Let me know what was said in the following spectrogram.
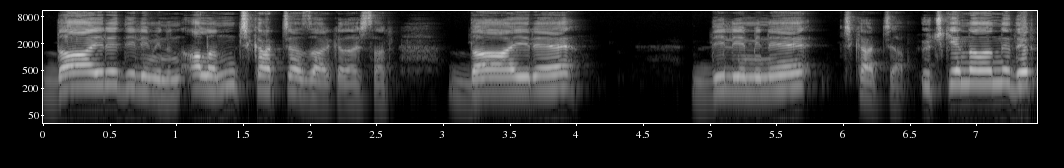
Daire diliminin alanını çıkartacağız arkadaşlar. Daire dilimini çıkartacağım. Üçgenin alanı nedir?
